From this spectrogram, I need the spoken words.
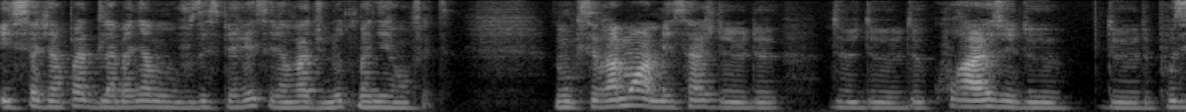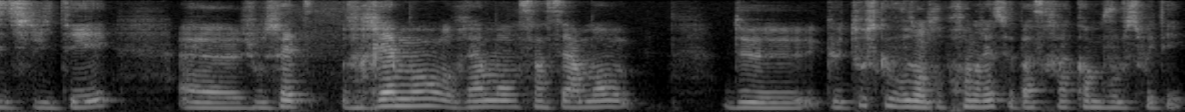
Et si ça vient pas de la manière dont vous espérez, ça viendra d'une autre manière, en fait. Donc, c'est vraiment un message de, de, de, de courage et de, positivité. Euh, je vous souhaite vraiment, vraiment, sincèrement de, que tout ce que vous entreprendrez se passera comme vous le souhaitez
